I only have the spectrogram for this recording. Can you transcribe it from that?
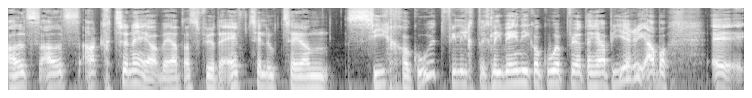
als, als Aktionär, wäre das für den FC Luzern sicher gut. Vielleicht ein bisschen weniger gut für den Herr Bieri, aber äh,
